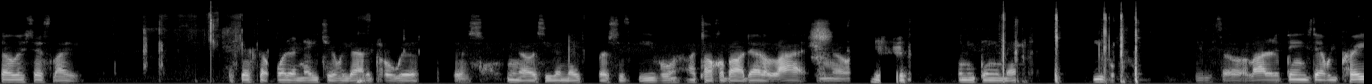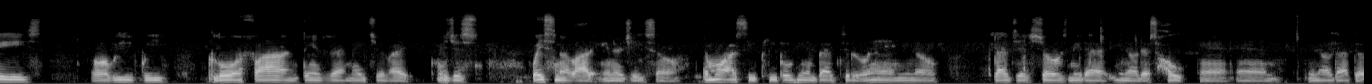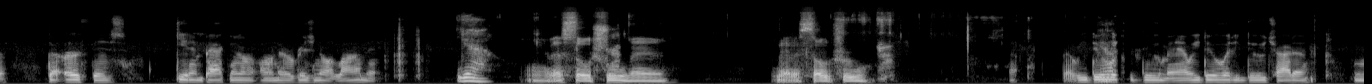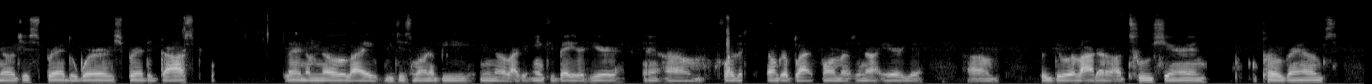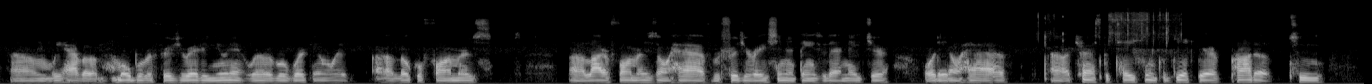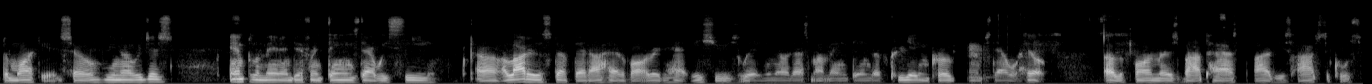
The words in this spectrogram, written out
So it's just like it's just the order of nature we got to go with. It's you know, it's either nature versus evil. I talk about that a lot. You know, mm-hmm. anything that evil. So a lot of the things that we praise or we we glorify and things of that nature, like we're just wasting a lot of energy. So the more I see people getting back to the land, you know, that just shows me that you know there's hope and, and you know that the the earth is getting back in on, on the original alignment. Yeah. Yeah, that's so true, man. That is so true. But we do Yeah. what we do, man. We do what we do. Try to, you know, just spread the word, spread the gospel, letting them know like we just want to be, you know, like an incubator here, and um, for the younger black farmers in our area. Um, we do a lot of uh, tool sharing programs. Um, we have a mobile refrigerator unit where we're working with uh, local farmers. a lot of farmers don't have refrigeration and things of that nature, or they don't have uh, transportation to get their product to the market. So, you know, we just implementing different things that we see. Uh, a lot of the stuff that I have already had issues with, you know, that's my main thing of creating programs that will help other farmers bypass a lot of these obstacles.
